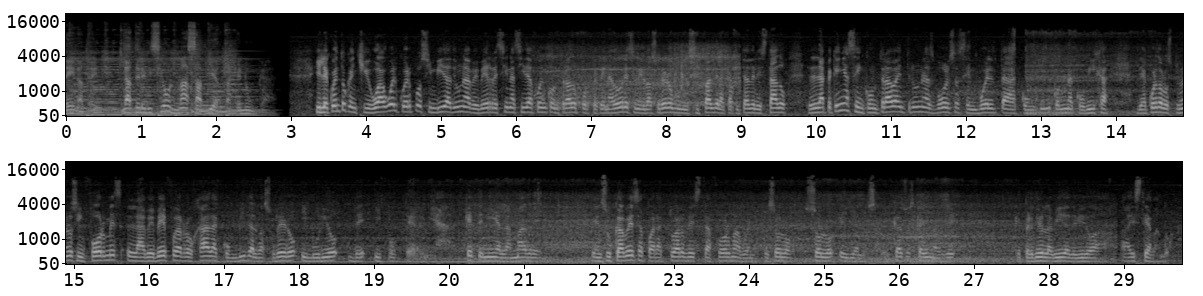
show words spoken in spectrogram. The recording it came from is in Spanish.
Cadena 30, la televisión más abierta que nunca. Y le cuento que en Chihuahua el cuerpo sin vida de una bebé recién nacida fue encontrado por pepenadores en el basurero municipal de la capital del estado. La pequeña se encontraba entre unas bolsas envuelta con, una cobija. De acuerdo a los primeros informes, la bebé fue arrojada con vida al basurero y murió de hipotermia. ¿Qué tenía la madre en su cabeza para actuar de esta forma? Bueno, pues solo, solo ella lo sabe. El caso es que hay una bebé que perdió la vida debido a este abandono.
